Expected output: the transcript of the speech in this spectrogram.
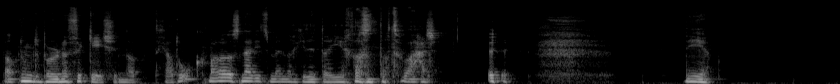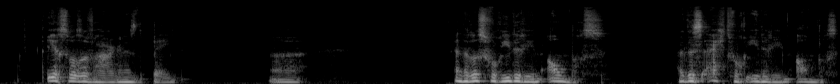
dat noemt burnification. Dat gaat ook, maar dat is net iets minder gedetailleerd als een tatoeage. nee. Het eerste wat ze vragen is de pijn. Uh, en dat is voor iedereen anders. Het is echt voor iedereen anders.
